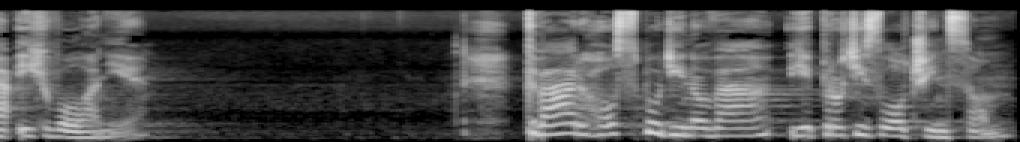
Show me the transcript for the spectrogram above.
na ich volanie. Tvár hospodinová je proti zločincom,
